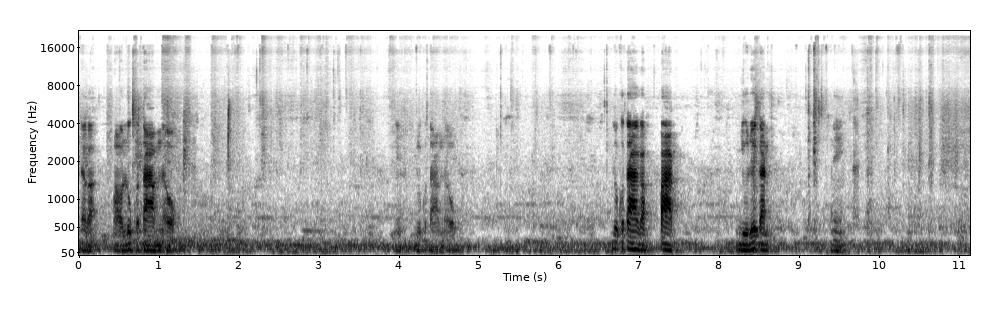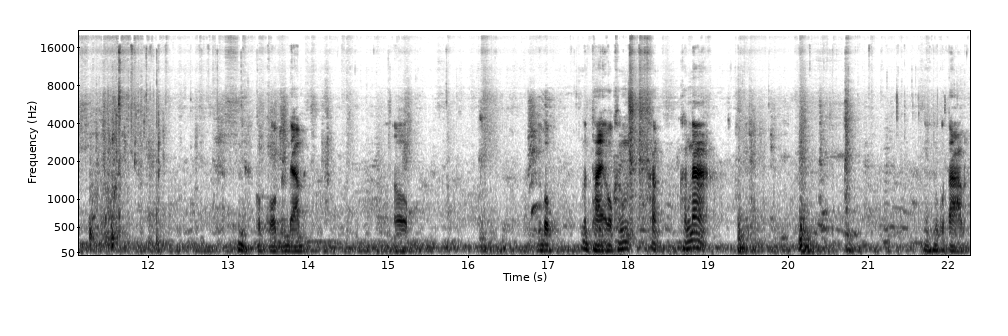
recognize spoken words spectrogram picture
แล้วก็เอาลูกกระตามนออกเนี่ยลูกกระตามนออก ลูกตากับปากอยู่ด้วยกันเนี่ยขอบๆ ดำออกระบบมันถ่ายออกข้างข้างข้างหน้า นี่ลูกตามัน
